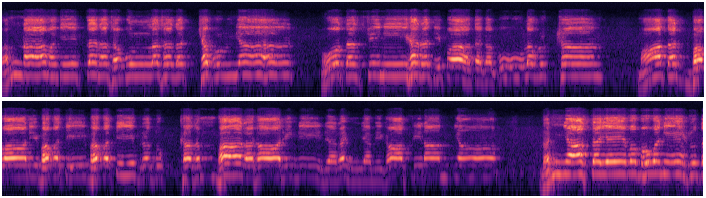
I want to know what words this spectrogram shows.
तन्नामकीर्तनसमुल्लसदक्षपुण्या कोतस्विनीहरति पातककूलवृक्षान् मातर्भवानि भवति भवति व्रदुःखसंभारहारिणी जरण्यमिघास्तिनान्या धन्यास्त एव भुवनेषु त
